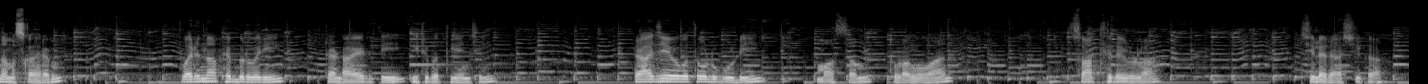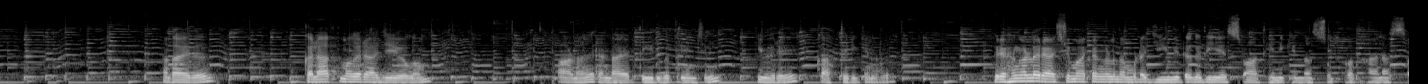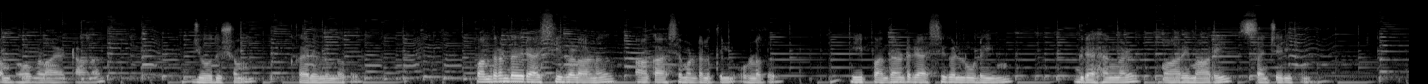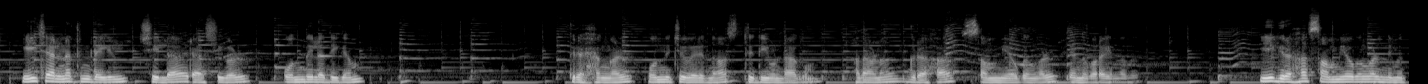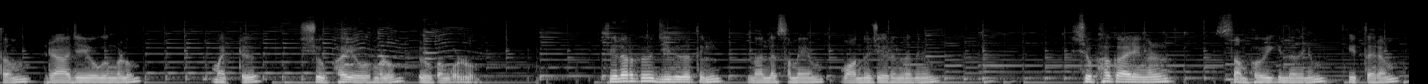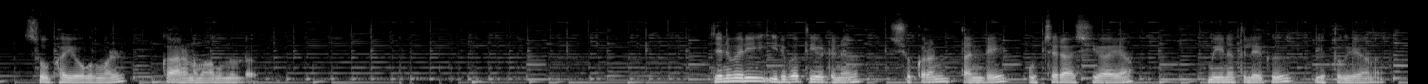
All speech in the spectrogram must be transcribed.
നമസ്കാരം. വരുന്ന ഫെബ്രുവരി രണ്ടായിരത്തി ഇരുപത്തിയഞ്ചിൽ രാജയോഗത്തോടുകൂടി മാസം തുടങ്ങുവാൻ സാധ്യതയുള്ള ചില രാശിക്കാർ. അതായത് കലാത്മക രാജയോഗം ആണ് രണ്ടായിരത്തി ഇരുപത്തിയഞ്ചിൽ ഇവരെ കാത്തിരിക്കുന്നത്. ഗ്രഹങ്ങളുടെ രാശിമാറ്റങ്ങൾ നമ്മുടെ ജീവിതഗതിയെ സ്വാധീനിക്കുന്ന സുപ്രധാന സംഭവങ്ങളായിട്ടാണ് ജ്യോതിഷം കരുതുന്നത്. പന്ത്രണ്ട് രാശികളാണ് ആകാശമണ്ഡലത്തിൽ ഉള്ളത്. ഈ പന്ത്രണ്ട് രാശികളിലൂടെയും ഗ്രഹങ്ങൾ മാറി മാറി സഞ്ചരിക്കും. ഈ ചലനത്തിനിടയിൽ ചില രാശികൾ ഒന്നിലധികം ഗ്രഹങ്ങൾ ഒന്നിച്ചു വരുന്ന സ്ഥിതി ഉണ്ടാകും അതാണ് ഗ്രഹ സംയോഗങ്ങൾ എന്ന് പറയുന്നത്. ഈ ഗ്രഹ സംയോഗങ്ങൾ നിമിത്തം രാജയോഗങ്ങളും മറ്റ് ശുഭയോഗങ്ങളും രൂപം കൊള്ളും ചിലർക്ക് ജീവിതത്തിൽ നല്ല സമയം വന്നു ചേരുന്നതിനും ശുഭകാര്യങ്ങൾ സംഭവിക്കുന്നതിനും ഇത്തരം ശുഭയോഗങ്ങൾ കാരണമാകുന്നുണ്ട്. ജനുവരി ഇരുപത്തിയെട്ടിന് ശുക്രൻ തന്റെ ഉച്ചരാശിയായ മീനത്തിലേക്ക് എത്തുകയാണ്.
